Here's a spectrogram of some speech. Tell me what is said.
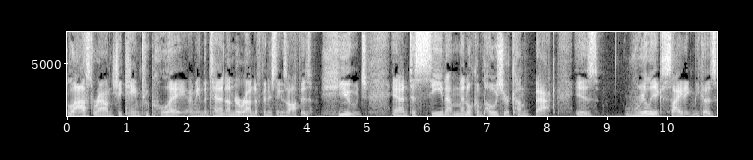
Last round, she came to play. I mean, the 10 under round to finish things off is huge. And to see that mental composure come back is really exciting because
